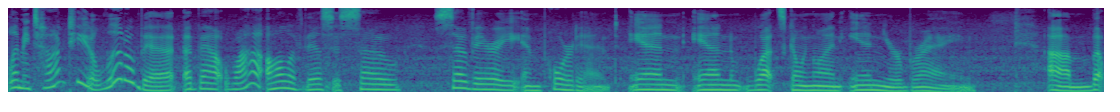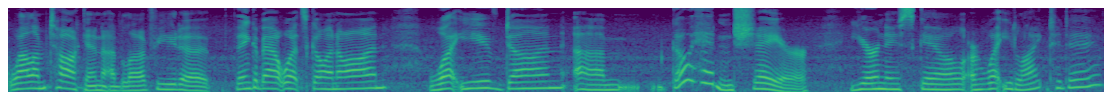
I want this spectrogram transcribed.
let me talk to you a little bit about why all of this is so so very important in in what's going on in your brain. Um, but while I'm talking, I'd love for you to think about what's going on, what you've done. Um, go ahead and share your new skill or what you like to do.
